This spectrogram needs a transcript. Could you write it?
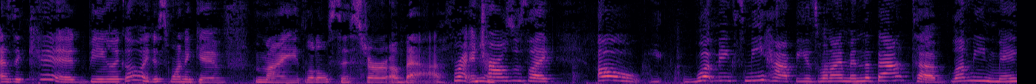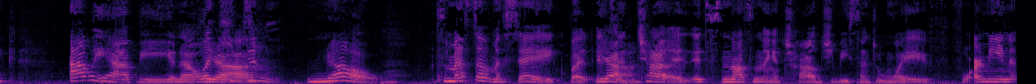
as a kid, being like, oh, I just want to give my little sister a bath. Right, and Charles was like, "Oh, what makes me happy is when I'm in the bathtub. Let me make Allie happy." You know, like Yeah. he didn't know. It's a messed up mistake, but it's Yeah. a child. It, it's not something a child should be sent away for. I mean,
